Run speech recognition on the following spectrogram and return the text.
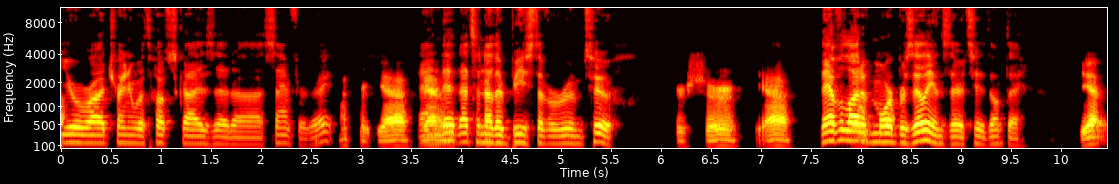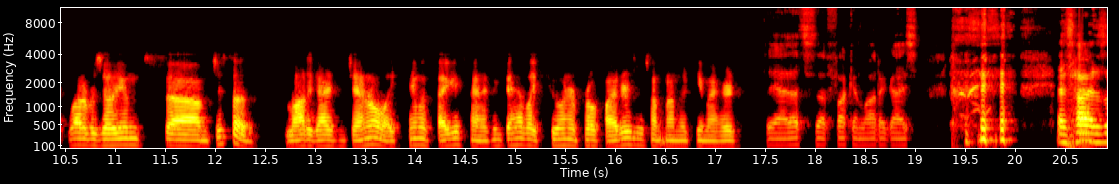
you were uh, training with Hooft's guys at uh, Sanford, right? Medford, yeah, yeah, And that's another beast of a room too. for sure, yeah. They have a lot So- of more Brazilians there too, don't they? Yeah, a lot of Brazilians. Um, just a lot of guys in general. Like same with Vegas, man. I think they have like 200 pro fighters or something on their team. I heard. Yeah, that's a fucking lot of guys. as hard as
